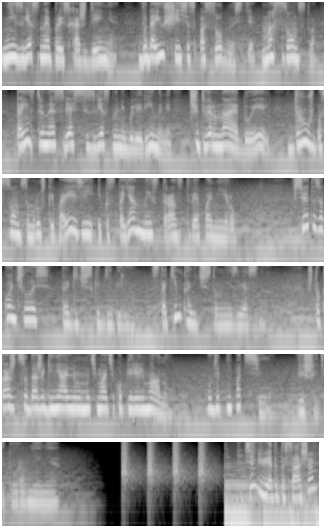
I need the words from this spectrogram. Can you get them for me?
неизвестное происхождение, выдающиеся способности, масонство, таинственная связь с известными балеринами, четверная дуэль, дружба с солнцем русской поэзии и постоянные странствия по миру. Все это закончилось трагической гибелью, с таким количеством неизвестных, что, кажется, даже гениальному математику Перельману будет не под силу решить это уравнение. Всем привет, это Саша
